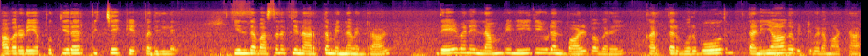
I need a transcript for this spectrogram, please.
அவருடைய புத்திரர் பிச்சை கேட்பதில்லை. இந்த வசனத்தின் அர்த்தம் என்னவென்றால் தேவனை நம்பி நீதியுடன் வாழ்பவரை கர்த்தர் ஒருபோதும் தனியாக விட்டுவிட மாட்டார்.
